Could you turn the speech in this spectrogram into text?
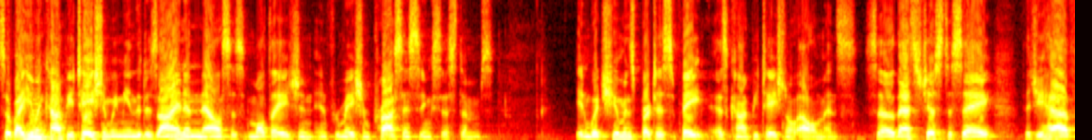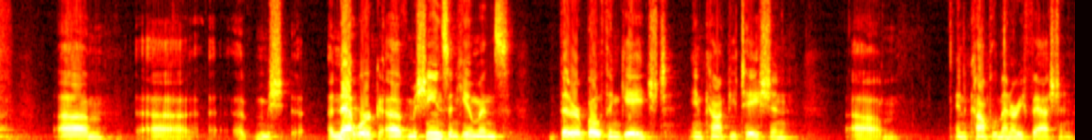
So by human computation, we mean the design and analysis of multi-agent information processing systems in which humans participate as computational elements. So that's just to say that you have um, uh, a, a network of machines and humans that are both engaged in computation um, in a complementary fashion.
